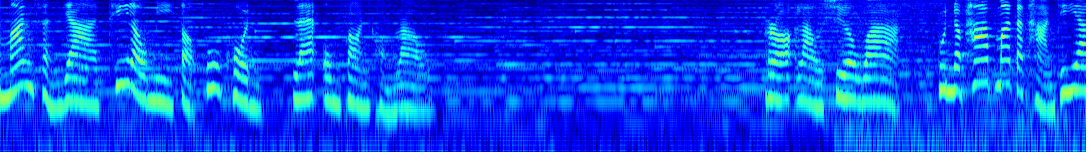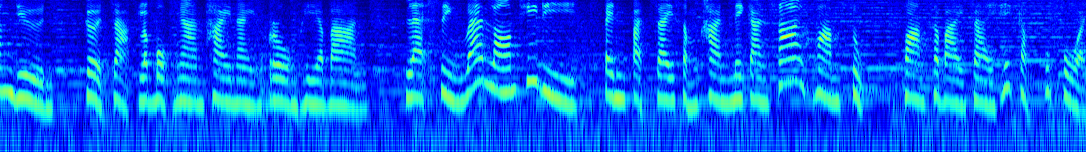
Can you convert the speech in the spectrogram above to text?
ำมั่นสัญญาที่เรามีต่อผู้คนและองค์กรของเรา เพราะเราเชื่อว่า คุณภาพมาตรฐานที่ยั่งยืนเกิดจากระบบงานภายในโรงพยาบาล และสิ่งแวดล้อมที่ดีเป็นปัจจัยสำคัญในการสร้างความสุข ความสบายใจให้กับผู้ป่วย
